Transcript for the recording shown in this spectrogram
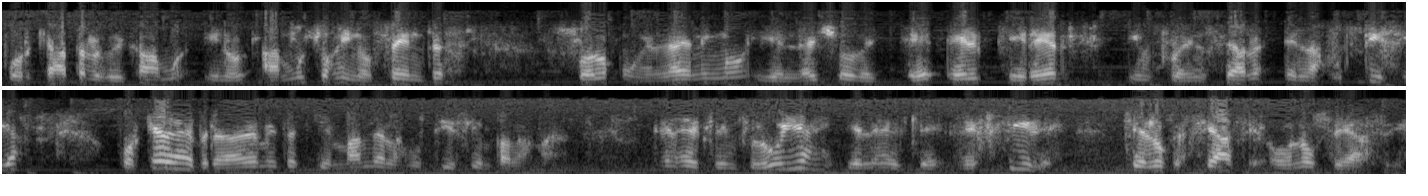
porque ha perjudicado a muchos inocentes solo con el ánimo y el hecho de él querer influenciar en la justicia, porque él es verdaderamente quien manda en la justicia en Panamá. Él es el que influye y él es el que decide qué es lo que se hace o no se hace.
